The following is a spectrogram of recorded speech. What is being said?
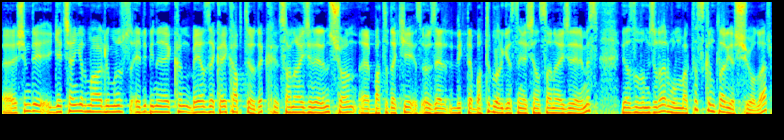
E, şimdi geçen yıl malumunuz 50 bine yakın beyaz yakayı kaptırdık. Sanayicilerimiz şu an e, batıdaki özellikle batı bölgesinde yaşayan sanayicilerimiz yazılımcılar bulmakta sıkıntılar yaşıyorlar.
